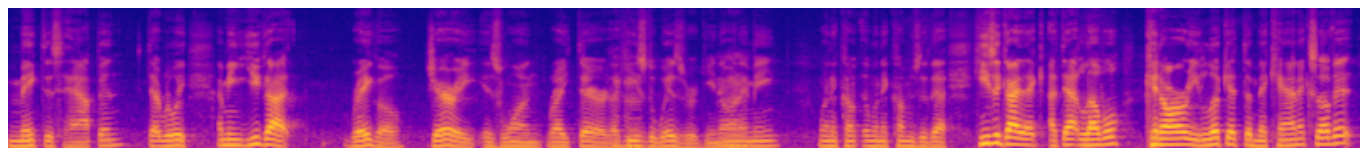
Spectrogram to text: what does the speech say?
make this happen. That really I mean, you got Rago, Jerry is one right there. Like he's Mhm. the wizard, you know what I Mhm. mean? When it comes when it comes to that. He's a guy that at that level can already look at the mechanics of it.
